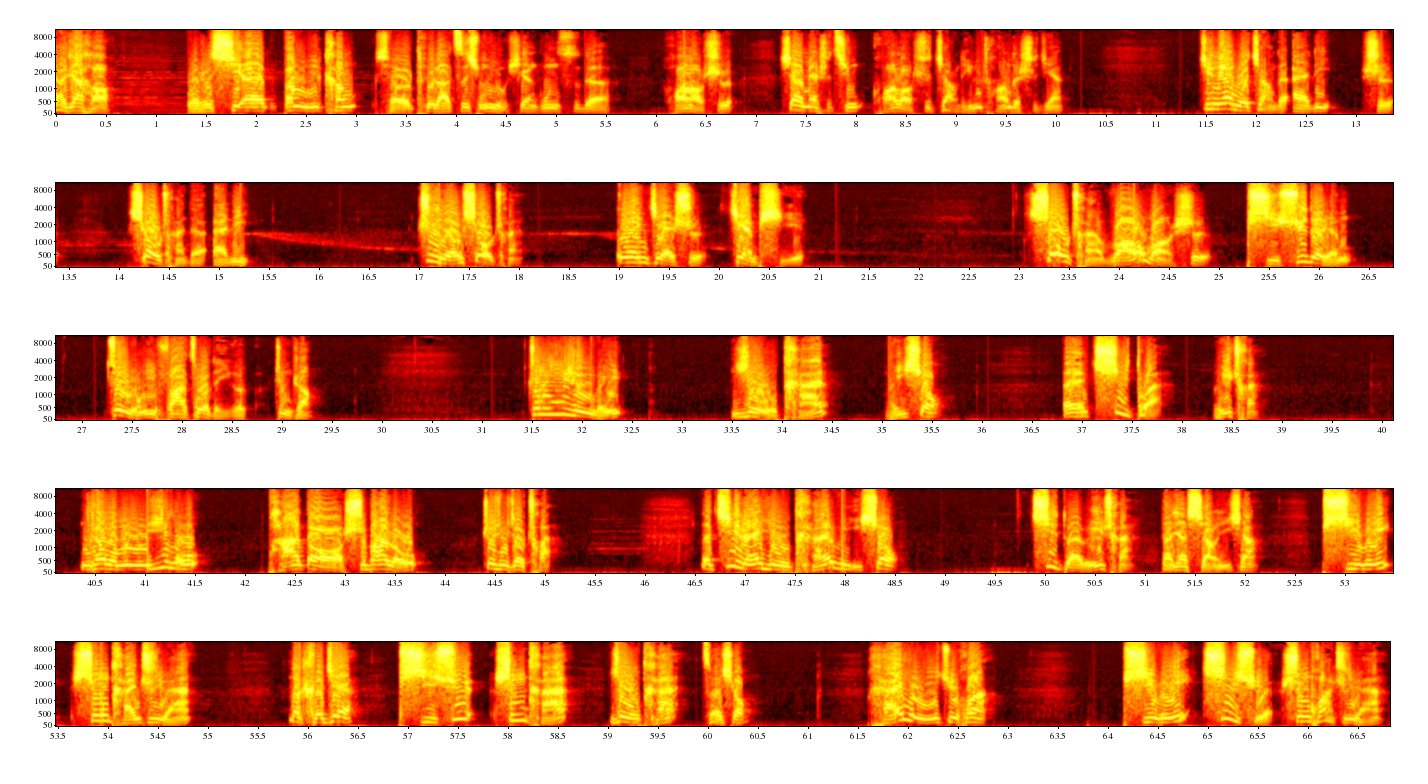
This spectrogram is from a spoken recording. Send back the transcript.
大家好，我是西安邦尼康小儿推拿咨询有限公司的黄老师。下面是听黄老师讲临床的时间。今天我讲的案例是哮喘的案例。治疗哮喘，关键是健脾。哮喘往往是脾虚的人最容易发作的一个症状。中医认为，有痰为哮，哎气短为喘。你看，我们由一楼爬到十八楼，这就叫喘。那既然有痰为哮，气短为喘，大家想一下，脾为生痰之源，那可见脾虚生痰，有痰则哮。还有一句话：“脾为气血生化之源。”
